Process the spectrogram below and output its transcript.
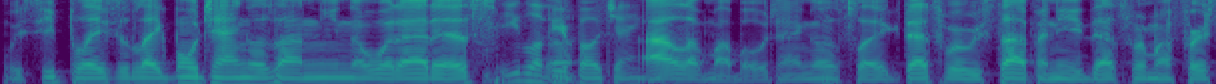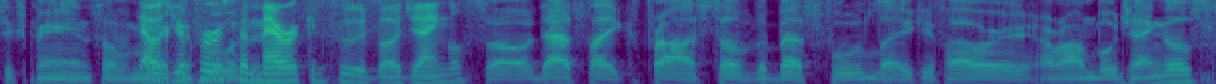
We see places like Bojangles on, you know what that is. You love your Bojangles. I love my Bojangles. Like that's where we stop and eat. That's where my first experience of American That was your food first was. American food, Bojangles. So that's like probably still the best food. Like if I were around Bojangles,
